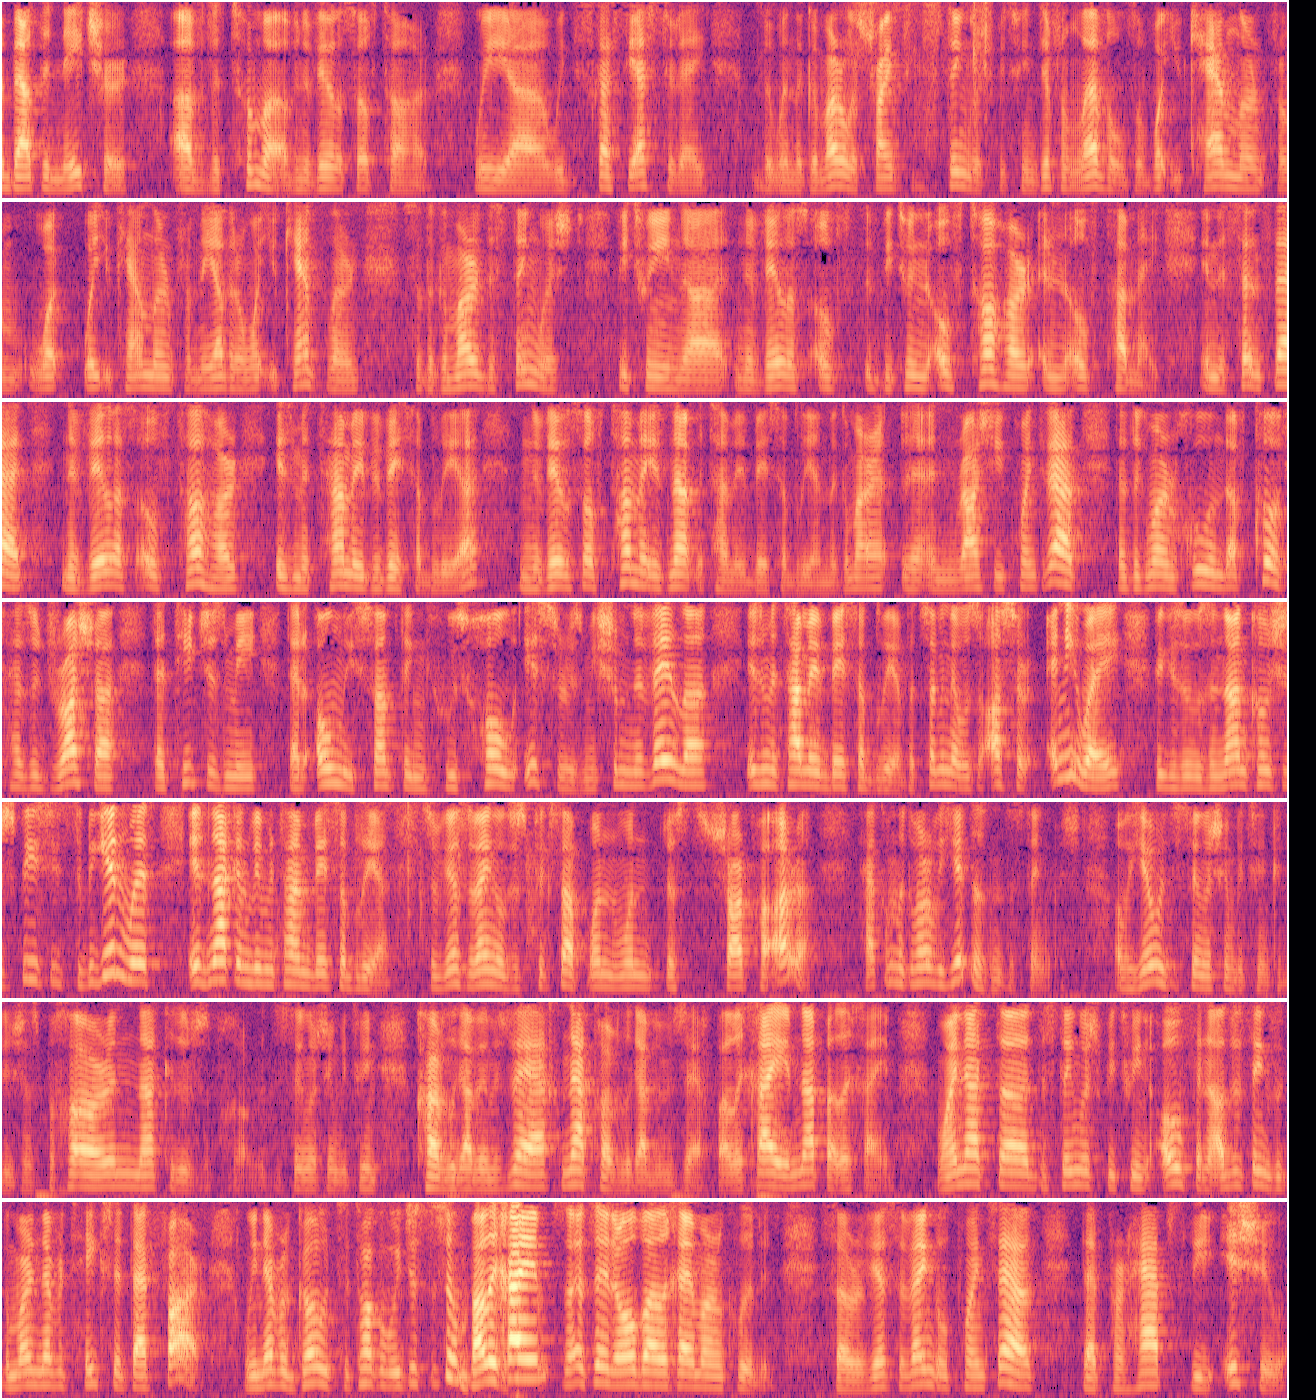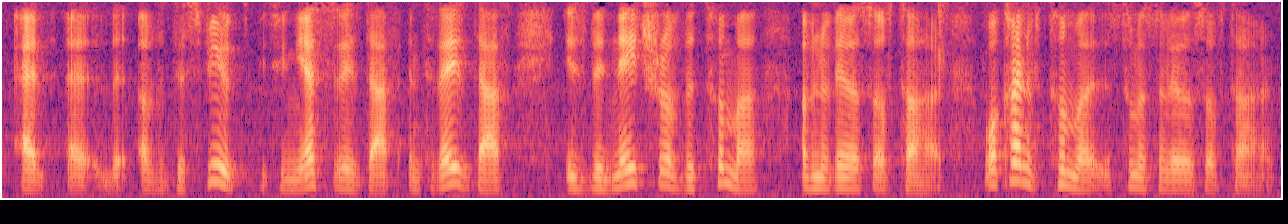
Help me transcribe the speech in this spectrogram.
about the nature of the tuma of Nevel of Tahar. We uh, we discussed yesterday that when the Gemara was trying to distinguish between different levels of what you can learn from what, what you can learn from the other and what you can't learn, so the Gemara distinguished between uh, of between an of tahar and an of tamei, in the sense that nevelas of tahar is metame bebeis habliya, nevelas of tamei is not metame bebeis habliya. And the Gemara uh, and Rashi pointed out that the Gemara in Chulin Daf Kuf has a drasha that teaches me that only something whose whole isser is mishum nevela is metame bebeis but something that was usher anyway, because it was a non-kosher species to begin with, is not going to be mitam beis So Yosef Engel just picks up one, one just sharp ha'ara, how come the Gemara over here doesn't distinguish? Over here we're distinguishing between Kedushas Bechar and not Kedushas Bechar. We're distinguishing between Karv Legabe Mizbech, not Karv Legabe Mizbech, Balechayim, not Balechayim. Why not uh, distinguish between Oaf and other things? The Gemara never takes it that far. We never go to talk, we just assume Balechayim, so that's it, all Balechayim are included. So Rav Yosef Engel points out that perhaps the issue at, uh, the, of the dispute between yesterday's daf and today's daf is the nature of the tumah of Nevelas of Tahar. What kind of tumah is Tumas Nevelas of Tahar?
